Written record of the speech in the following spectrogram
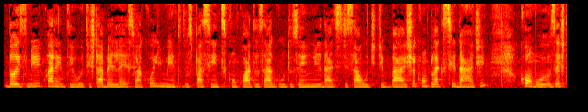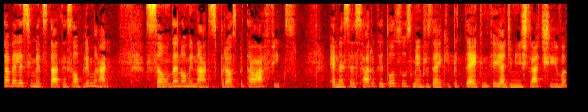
2048 estabelece o acolhimento dos pacientes com quadros agudos em unidades de saúde de baixa complexidade, como os estabelecimentos da atenção primária. São denominados pré-hospitalar fixo é necessário que todos os membros da equipe técnica e administrativa,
